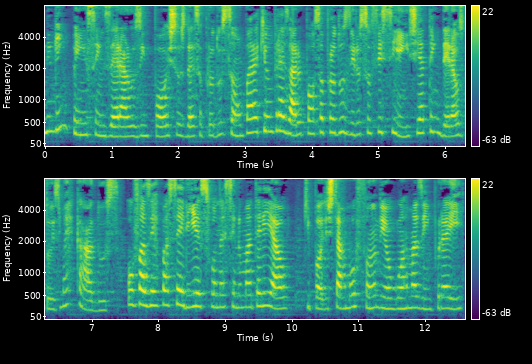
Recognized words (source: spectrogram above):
Ninguém pensa em zerar os impostos dessa produção para que o empresário possa produzir o suficiente e atender aos dois mercados, ou fazer parcerias fornecendo material que pode estar mofando em algum armazém por aí,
